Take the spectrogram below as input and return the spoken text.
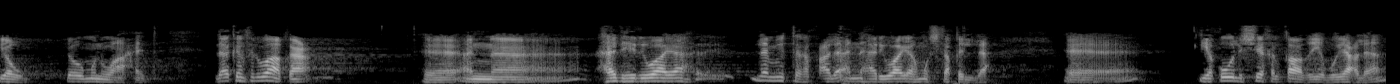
يوم يوم واحد. لكن في الواقع آه، أن هذه الرواية لم يتفق على أنها رواية مستقلة. آه، يقول الشيخ القاضي أبو يعلى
